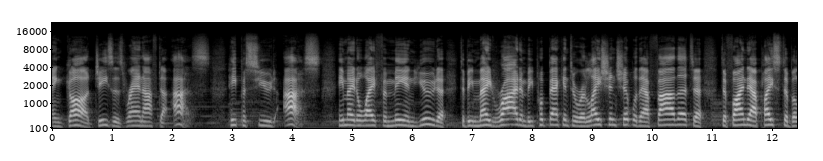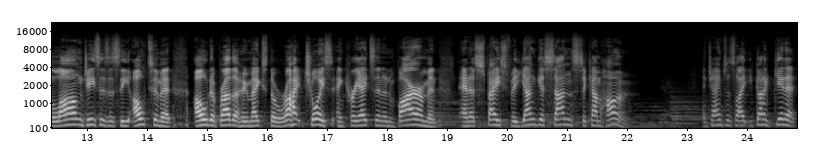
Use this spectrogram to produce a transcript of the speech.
and God, Jesus ran after us. He pursued us. He made a way for me and you to, to be made right and be put back into relationship with our Father, to, to find our place to belong. Jesus is the ultimate older brother who makes the right choice and creates an environment and a space for younger sons to come home. And James is like, you got to get it.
